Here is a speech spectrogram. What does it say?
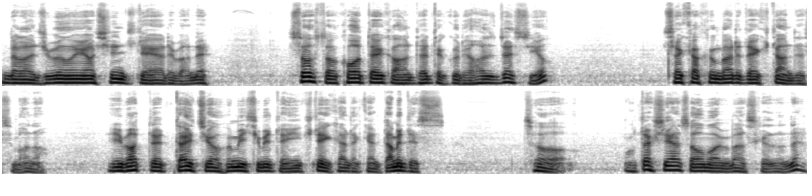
だから自分を信じてやればねそうすると肯定感が出てくるはずですよ。せっかく生まれてきたんですもの。威張って大地を踏みしめて生きていかなきゃダメです。そう私はそう思いますけどね。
